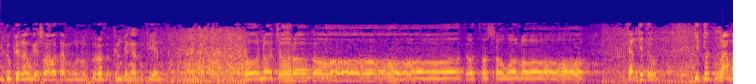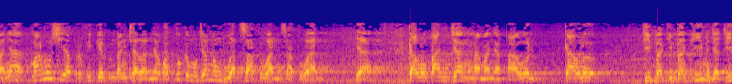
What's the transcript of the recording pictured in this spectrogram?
Iku biar aku gak selawatan ngono rada gendeng aku biyen. Ana caraka tata sawala kan gitu itu namanya manusia berpikir tentang jalannya waktu kemudian membuat satuan-satuan ya. Kalau panjang namanya tahun kalau dibagi-bagi menjadi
